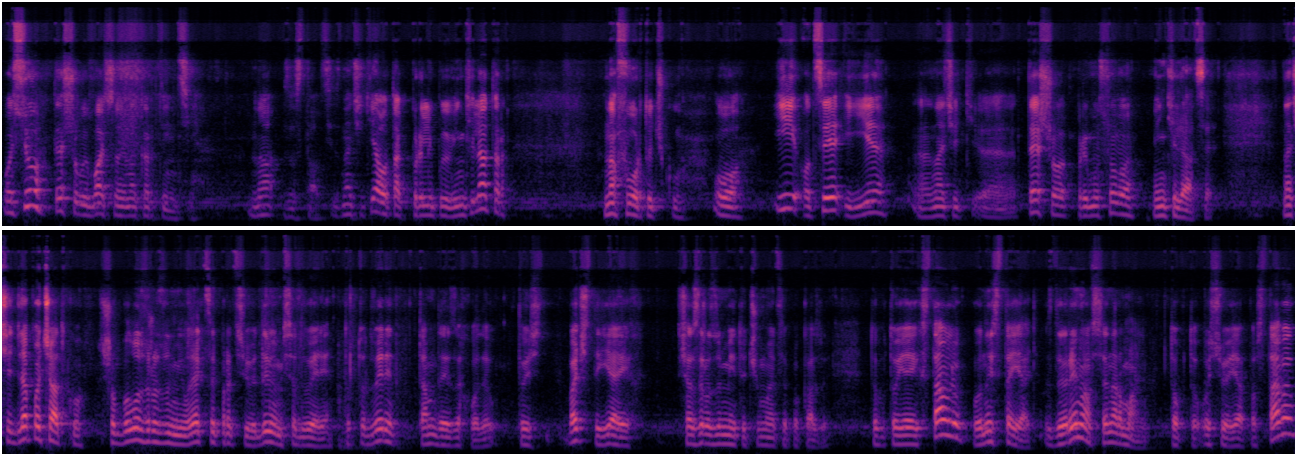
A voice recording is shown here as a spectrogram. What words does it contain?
Ось о, те, що ви бачили на картинці, на заставці. Значить, я отак приліпив вентилятор на форточку. О, і оце і є е, значить, е, те, що примусова вентиляція. Значить, для початку, щоб було зрозуміло, як це працює, дивимося двері. Тобто двері там, де я заходив. Тобто, бачите, я їх. Зараз зрозумієте, чому я це показую. Тобто я їх ставлю, вони стоять. З дверима все нормально. Тобто, ось я поставив,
